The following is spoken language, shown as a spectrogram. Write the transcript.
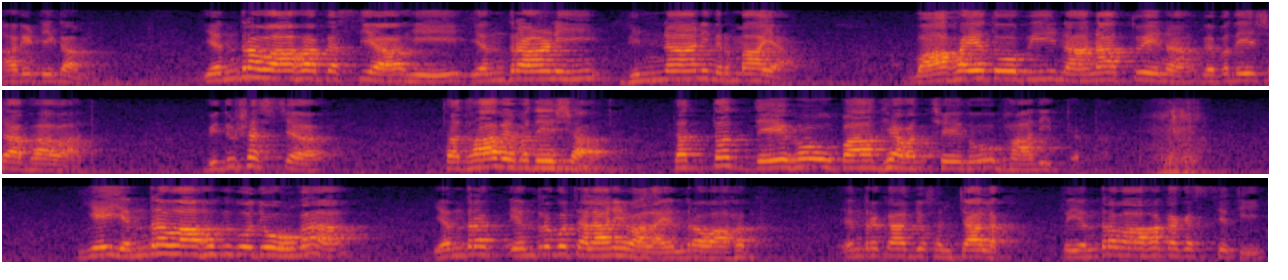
आगे टीका में यंत्रवाहक ही यंत्राणी भिन्ना निर्माय। वाहयतो भी नानात्वेन व्यपदेशाभावात। विदुषश्च तथा व्यपदेशात। तत्तदेहो उपाधि अवच्छेदो भादी ये यंत्रवाहक को जो होगा, यंत्र यंत्र को चलाने वाला, यंत्रवाहक, यंत्र का जो संचालक तो यंत्रवाहक स्थिति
